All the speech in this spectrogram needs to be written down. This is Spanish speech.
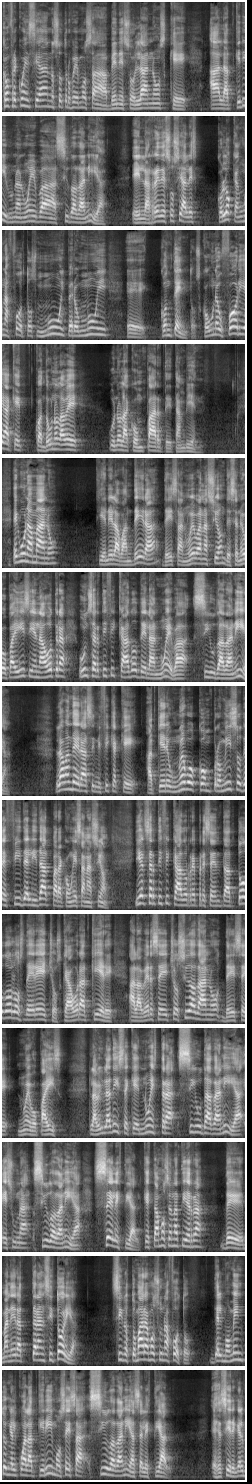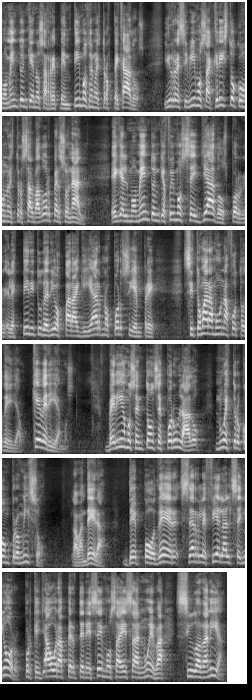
Con frecuencia nosotros vemos a venezolanos que al adquirir una nueva ciudadanía en las redes sociales colocan unas fotos muy, pero muy eh, contentos, con una euforia que cuando uno la ve, uno la comparte también. En una mano tiene la bandera de esa nueva nación, de ese nuevo país, y en la otra un certificado de la nueva ciudadanía. La bandera significa que adquiere un nuevo compromiso de fidelidad para con esa nación. Y el certificado representa todos los derechos que ahora adquiere al haberse hecho ciudadano de ese nuevo país. La Biblia dice que nuestra ciudadanía es una ciudadanía celestial, que estamos en la tierra de manera transitoria. Si nos tomáramos una foto del momento en el cual adquirimos esa ciudadanía celestial, es decir, en el momento en que nos arrepentimos de nuestros pecados y recibimos a Cristo como nuestro Salvador personal, en el momento en que fuimos sellados por el Espíritu de Dios para guiarnos por siempre, si tomáramos una foto de ella, ¿qué veríamos? Veríamos entonces, por un lado, nuestro compromiso, la bandera, de poder serle fiel al Señor, porque ya ahora pertenecemos a esa nueva ciudadanía.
